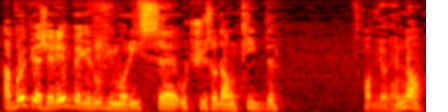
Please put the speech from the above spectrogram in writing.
A voi piacerebbe che Rufy morisse ucciso da un kid? Ovvio che no.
